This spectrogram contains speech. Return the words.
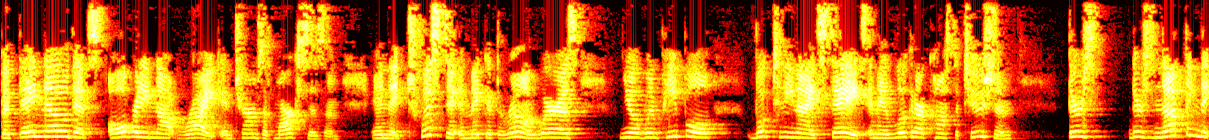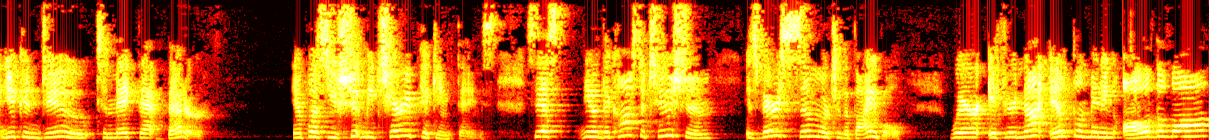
but they know that's already not right in terms of Marxism, and they twist it and make it their own. Whereas You know, when people look to the United States and they look at our Constitution, there's there's nothing that you can do to make that better. And plus, you shouldn't be cherry picking things. See, that's you know, the Constitution is very similar to the Bible, where if you're not implementing all of the law,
